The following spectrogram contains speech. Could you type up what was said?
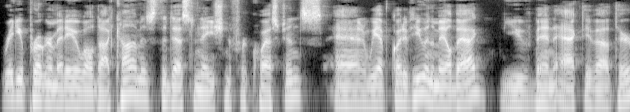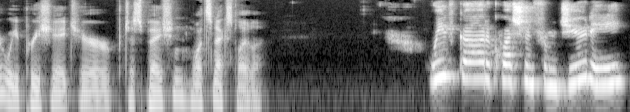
Radio program at AOL.com is the destination for questions, and we have quite a few in the mailbag. You've been active out there. We appreciate your participation. What's next, Leyla? We've got a question from Judy.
